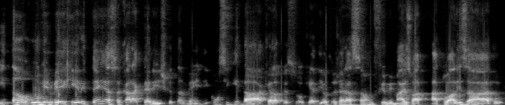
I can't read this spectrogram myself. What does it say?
Então, o remake, ele tem essa característica também, de conseguir dar àquela pessoa que é de outra geração um filme mais atualizado,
